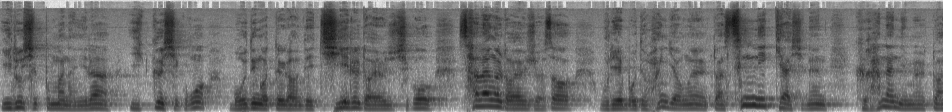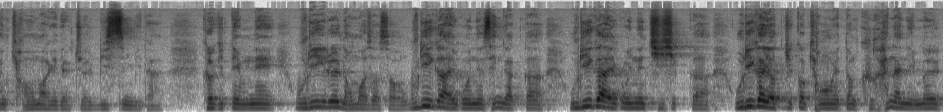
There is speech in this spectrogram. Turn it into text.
이루실 뿐만 아니라 이끄시고 모든 것들 가운데 지혜를 더하여 주시고 사랑을 더하여 주셔서 우리의 모든 환경을 또한 승리케 하시는 그 하나님을 또한 경험하게 될 줄 믿습니다. 그렇기 때문에 우리를 넘어서서 우리가 알고 있는 생각과 우리가 알고 있는 지식과 우리가 여태껏 경험했던 그 하나님을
